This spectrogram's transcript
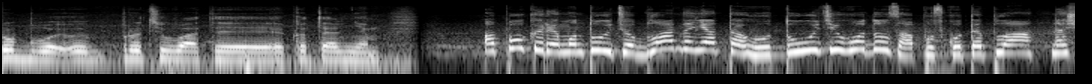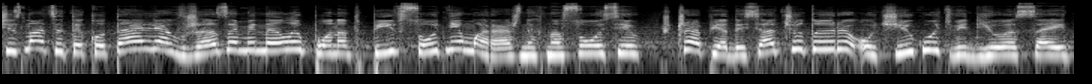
е, працювати котельням. А поки ремонтують обладнання та готують його до запуску тепла. На 16 котельнях вже замінили понад півсотні мережних насосів. Ще 54 очікують від USAID.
